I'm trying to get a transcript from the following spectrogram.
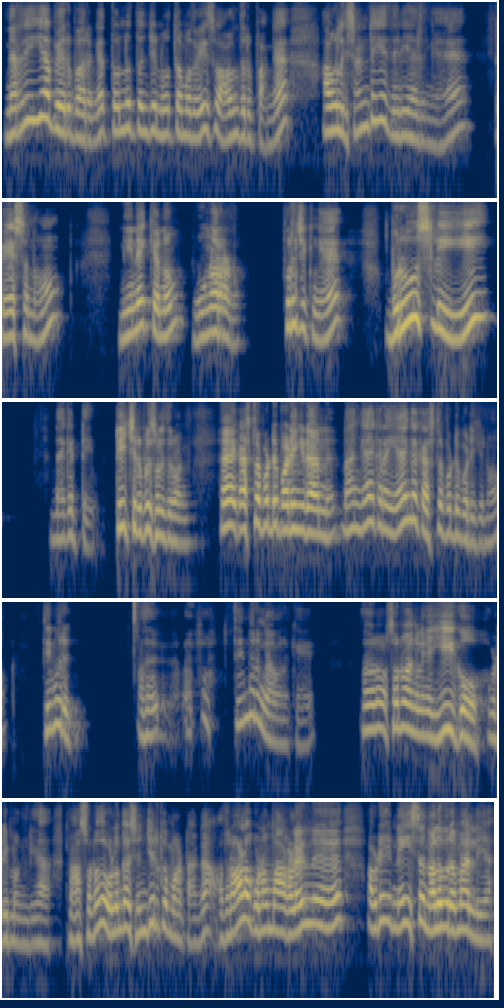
நிறைய பேர் பாருங்கள் தொண்ணூத்தஞ்சு நூற்றம்பது வயசு வாழ்ந்துருப்பாங்க அவங்களுக்கு சண்டையே தெரியாதுங்க. பேசணும், நினைக்கணும், உணரணும். புரிஞ்சுக்குங்க. புரூஸ்லி நெகட்டிவ். டீச்சர் எப்படி சொல்லி தருவாங்க? ஏ கஷ்டப்பட்டு படிங்கடான்னு." நான் கேட்குறேன் ஏங்க கஷ்டப்பட்டு படிக்கணும்? திமிரு. அது திமிருங்க அவனுக்கு. சொல்லுவாங்க இல்லையா, ஈகோ அப்படிம்பாங்க இல்லையா? நான் சொன்னதை ஒழுங்காக செஞ்சுருக்க மாட்டாங்க. அதனால குணமாகலைன்னு அப்படியே நெய்ஸாக நழுவுறமா இல்லையா?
